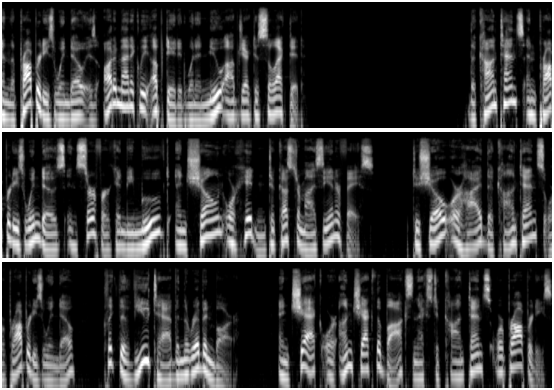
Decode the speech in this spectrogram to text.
and the Properties window is automatically updated when a new object is selected. The Contents and Properties windows in Surfer can be moved and shown or hidden to customize the interface. To show or hide the Contents or Properties window, click the View tab in the ribbon bar, and check or uncheck the box next to Contents or Properties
